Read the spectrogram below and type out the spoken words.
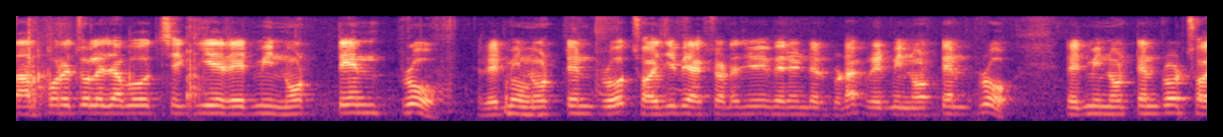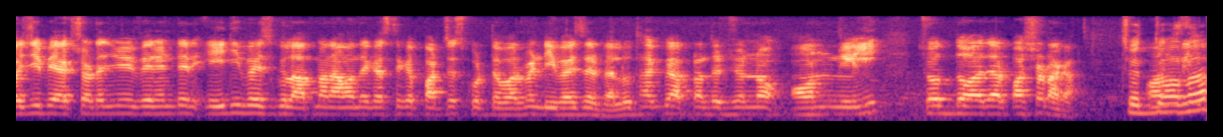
তারপরে চলে যাব হচ্ছে গিয়ে Redmi Note ten pro Redmi Note ten pro ছয় জিবি একশো আঠাশ জিবি ভেরিয়েন্টের product Redmi Note ten pro Redmi Note ten pro ছয় জিবি একশো আঠাশ জিবি ভেরিয়েন্টের এই ডিভাইসগুলো আপনারা আমাদের কাছ থেকে পারচেস করতে পারবেন। ডিভাইসের ভ্যালু থাকবে আপনাদের জন্য অনলি চোদ্দ হাজার পাঁচশো টাকা। চোদ্দ হাজার?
